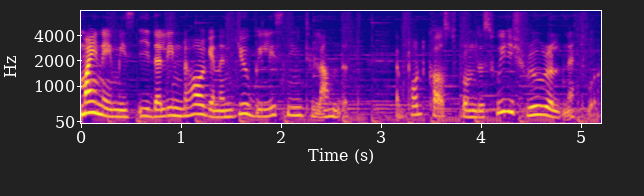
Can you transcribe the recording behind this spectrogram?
My name is Ida Lindhagen, and you'll be listening to Landet, a podcast from the Swedish Rural Network.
